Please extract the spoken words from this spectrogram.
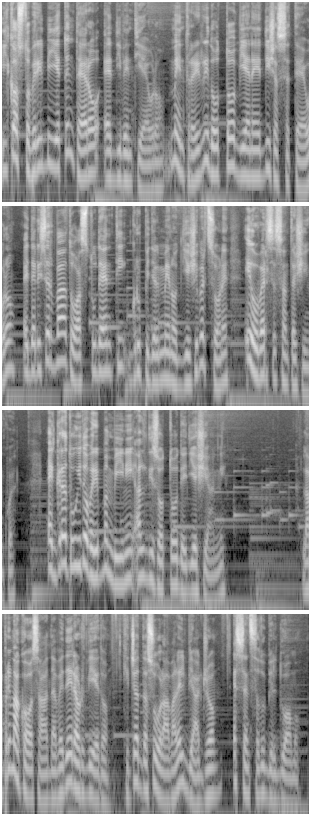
Il costo per il biglietto intero è di 20 euro, mentre il ridotto viene 17 euro ed è riservato a studenti, gruppi di almeno 10 persone e over 65. È gratuito per i bambini al di sotto dei 10 anni. La prima cosa da vedere a Orvieto, che già da sola vale il viaggio, è senza dubbio il Duomo.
